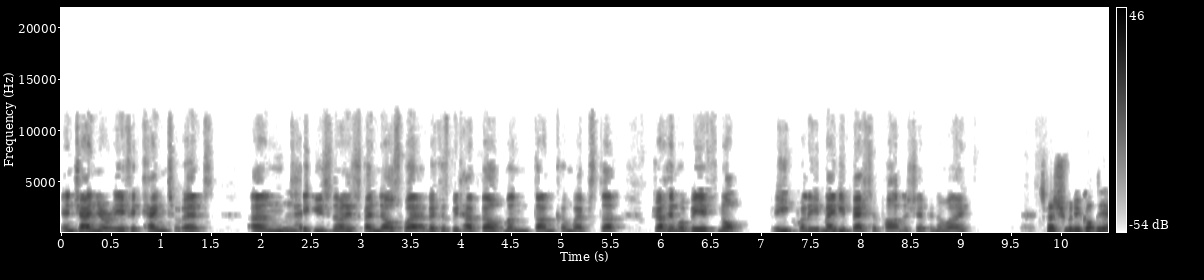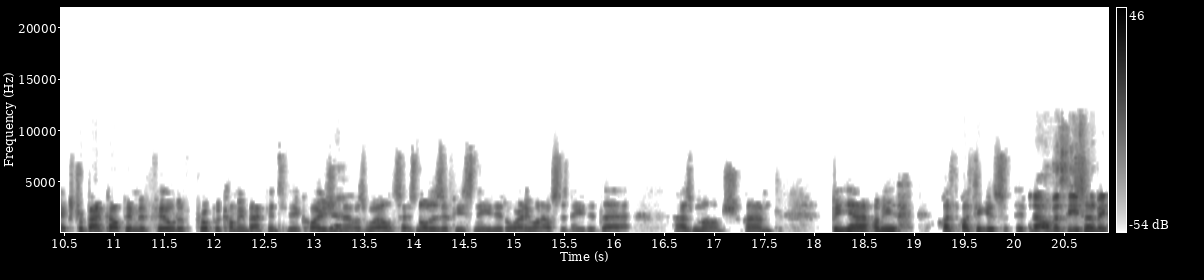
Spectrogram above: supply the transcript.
in January if it came to it, and Hmm. take using the money to spend elsewhere because we'd have Veltman, Duncan, Webster, which I think would be, if not equally, maybe better partnership in a way. especially when you've got the extra backup in midfield of Pröpper coming back into the equation Yeah. now as well. So it's not as if he's needed or anyone else is needed there as much. Um, but yeah, I mean, I, I think it's it, And that obviously is the,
